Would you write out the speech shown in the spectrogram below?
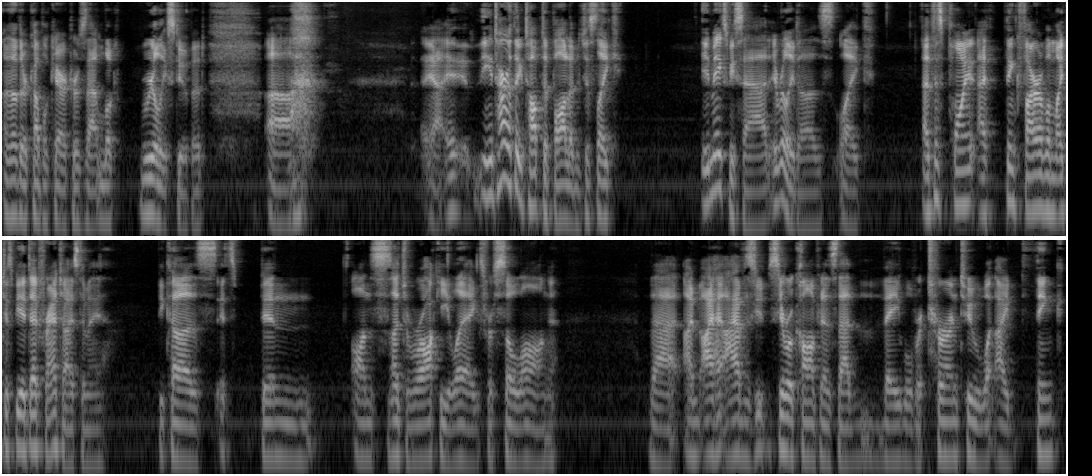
another couple characters that look really stupid. Uh, yeah, it, the entire thing, top to bottom, is just like it makes me sad. It really does. Like at this point, I think Fire Emblem might just be a dead franchise to me because it's been on such rocky legs for so long that I'm, I, I have zero confidence that they will return to what I think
